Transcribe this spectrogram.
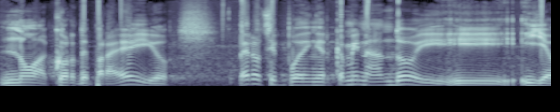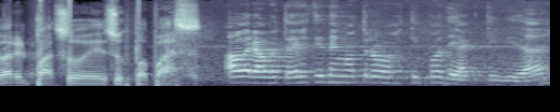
no acorde para ellos pero sí pueden ir caminando y, llevar el paso de sus papás. Ahora, ¿ustedes tienen otro tipo de actividades?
